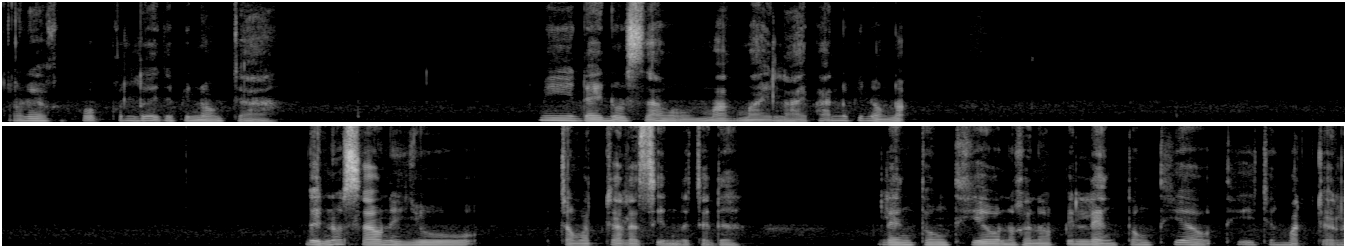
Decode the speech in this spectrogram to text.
เอาแล้วก็พบกันเลยจ้ะพี่น้องจ้ามีไดโนเสาร์มากมายหลายพันนะพี่น้องเนาะไดโนเสาร์เนี่ยอยู่ จังหวัดกาฬสินธุ์นะจ๊ะเด้อแหล่งท่องเที่ยวนะคะเนาะเป็นแหล่งท่องเที่ยวที่จังหวัดกาฬ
